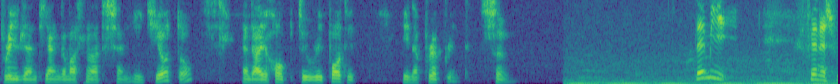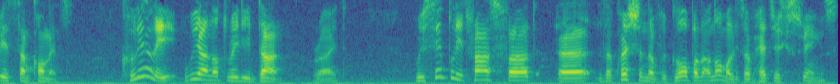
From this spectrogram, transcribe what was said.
brilliant young mathematician in Kyoto, and I hope to report it in a preprint soon. Let me finish with some comments. Clearly, we are not really done, right? We simply transferred uh, the question of the global anomalies of heterogeneous strings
